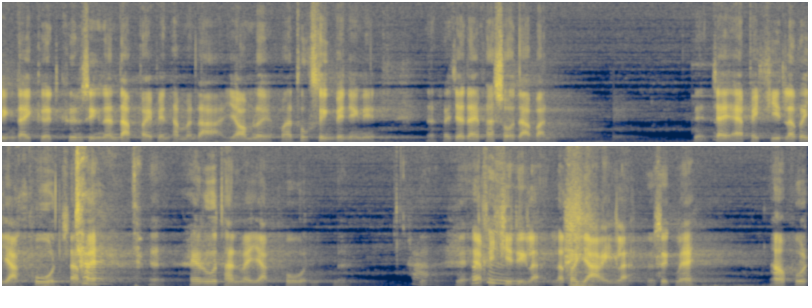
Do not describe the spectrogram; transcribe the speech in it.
สิ่งใดเกิดขึ้นสิ่งนั้นดับไปเป็นธรรมดา ยอมเลยว่าทุกสิ่งเป็นอย่างนี้ก็จะได้พระโสดาบันเนี่ยใจแอบไปคิดแล้วก็อยากพูดใช่ไหมให้รู้ทันว่าอยากพูดนะ แอบไปคิดอีกแล้วแล้วก็อยากอีกแล้วรู้สึกไหมอ้าวพูด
